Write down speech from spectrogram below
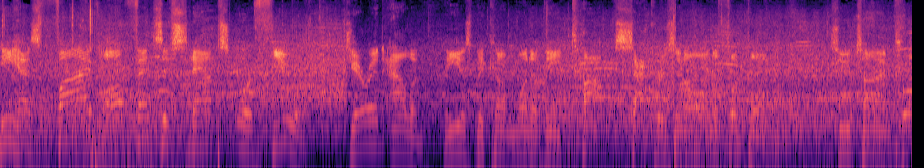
He has five offensive snaps or fewer. Jared Allen, he has become one of the top sackers in all of football. Two-time Pro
